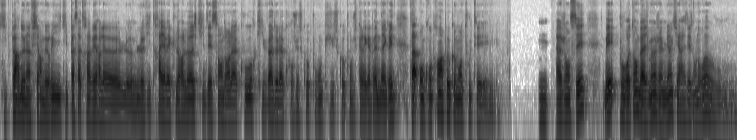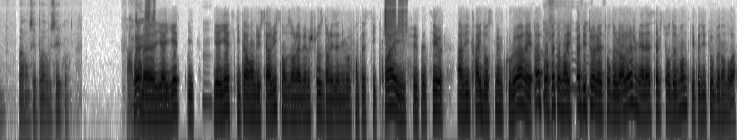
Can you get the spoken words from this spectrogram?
qui part de l'infirmerie, qui passe à travers le, le- le vitrail avec l'horloge, qui descend dans la cour, qui va de la cour jusqu'au pont, puis jusqu'au pont jusqu'à la cabane d'Hagrid. Enfin, on comprend un peu comment tout est Mm. agencé, mais pour autant, bah, moi j'aime bien qu'il reste des endroits où bah, on sait pas où c'est quoi. Par Ouais, bah, il y a Yates qui, Mm. il y a Yates qui t'a rendu service en faisant la même chose dans Les Animaux Fantastiques 3. Il fait passer un vitrail dans ce même couloir et hop, en fait, on n'arrive pas du tout à la tour de l'horloge, mais à la salle sur demande qui est pas du tout au bon endroit.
